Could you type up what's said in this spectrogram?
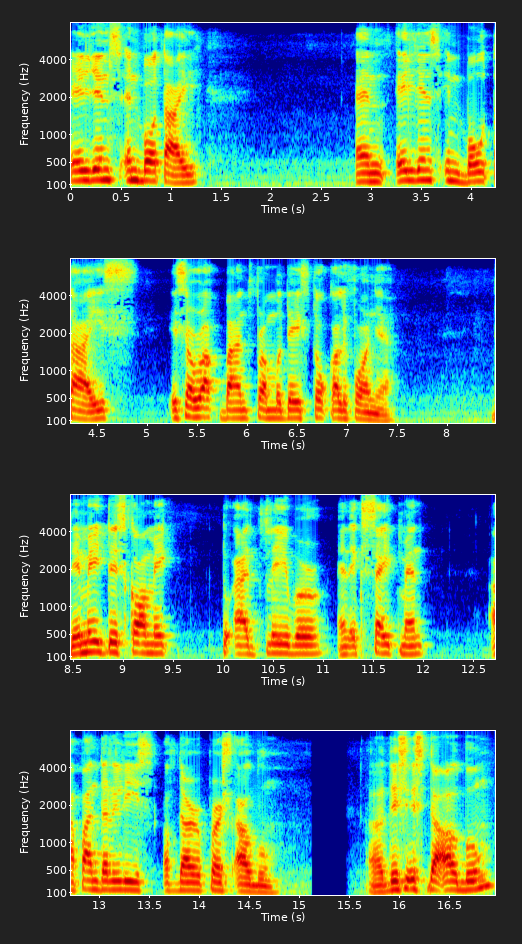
Aliens in Bowtie and Aliens in Bow Ties is a rock band from Modesto, California. They made this comic to add flavor and excitement upon the release of their first album. Uh, this is the album.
